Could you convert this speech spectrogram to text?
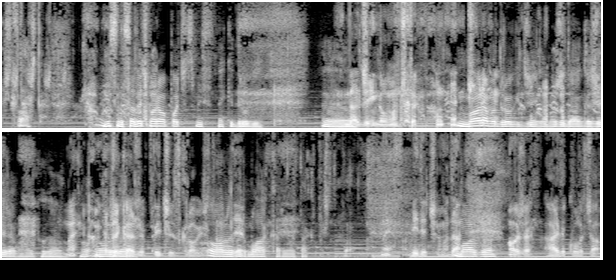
šta, šta, šta. Mislim da sad već moramo početi smisliti neki drugi Uh, da, jingle nam treba. Moramo drugi jingle, možda da angažiramo nekoga. Ne, Oliver, da kaže priče iz krovišta. Oliver Mlakar ili tako nešto. Da. Ne, vidjet ćemo, da. Može. Može, ajde, kule, čao.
